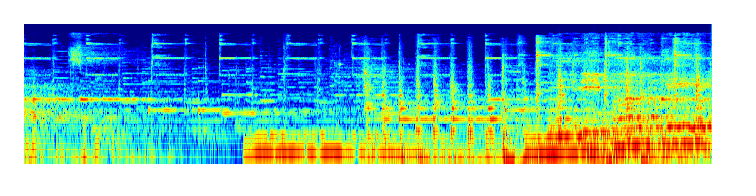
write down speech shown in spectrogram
आप सभी। मेरे भाग्य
